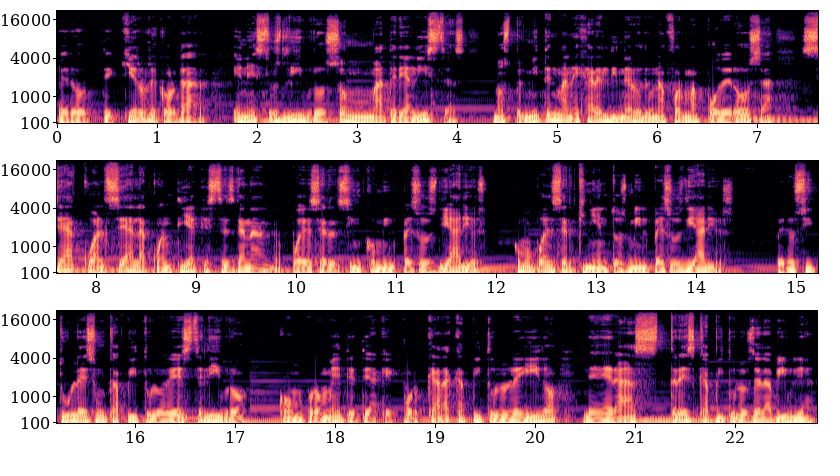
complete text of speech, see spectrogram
pero te quiero recordar, en estos libros son materialistas, nos permiten manejar el dinero de una forma poderosa, sea cual sea la cuantía que estés ganando. Puede ser 5 mil pesos diarios, como pueden ser 500 mil pesos diarios. Pero si tú lees un capítulo de este libro, comprométete a que por cada capítulo leído leerás tres capítulos de la Biblia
